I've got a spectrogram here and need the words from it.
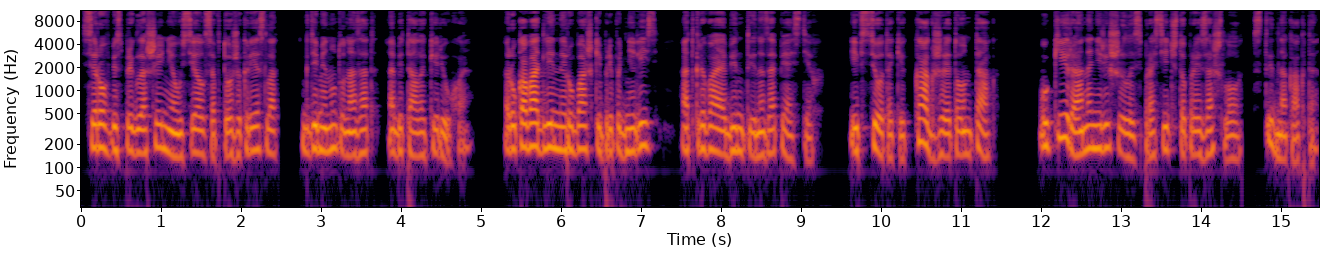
Серов без приглашения уселся в то же кресло, где минуту назад обитала Кирюха. Рукава длинной рубашки приподнялись, открывая бинты на запястьях. И все-таки, как же это он так? У Киры она не решилась спросить, что произошло. Стыдно как-то.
